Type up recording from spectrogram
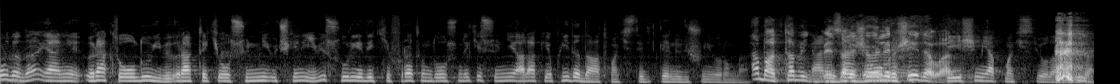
orada da yani Irak'ta olduğu gibi Irak'taki o Sünni üçgeni gibi Suriye'deki Fırat'ın doğusundaki Sünni Arap yapıyı da dağıtmak istediklerini düşünüyorum ben. Ama tabii Yani mesela şöyle bir şey de var. Değişim yapmak istiyorlar burada.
